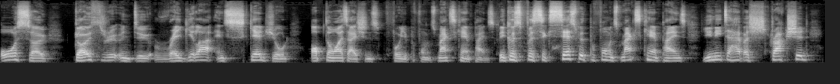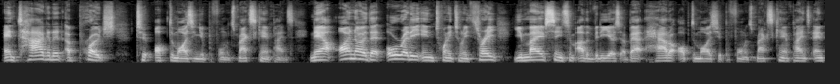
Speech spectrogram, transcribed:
also go through and do regular and scheduled optimizations for your Performance Max campaigns. Because for success with Performance Max campaigns, you need to have a structured and targeted approach to optimizing your Performance Max campaigns. Now, I know that already in 2023, you may have seen some other videos about how to optimize your Performance Max campaigns. And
